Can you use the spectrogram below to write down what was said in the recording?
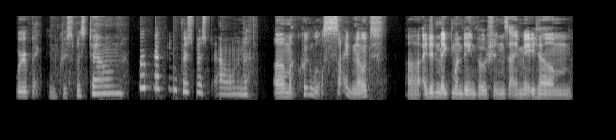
We're back in Christmas Town. We're back in Christmas Town. Um, quick little side note. Uh, I didn't make mundane potions. I made um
